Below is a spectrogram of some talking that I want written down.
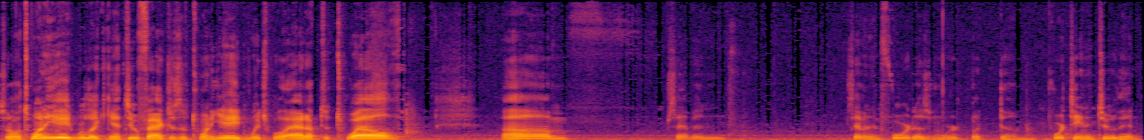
So 28, we're looking at two factors of 28, which will add up to 12. Um, 7, 7 and 4 doesn't work, but um, 14 and 2 then.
